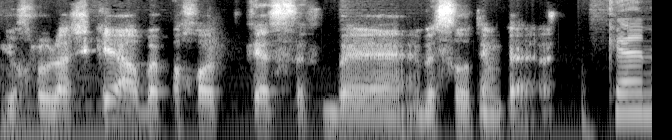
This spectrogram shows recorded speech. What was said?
יוכלו להשקיע הרבה פחות כסף בסרטים כאלה. כן,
